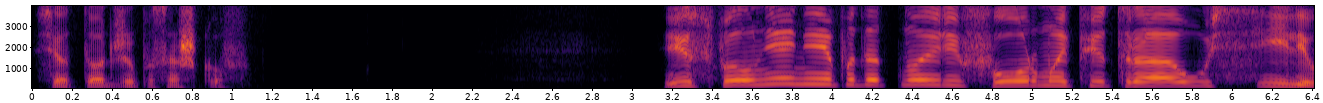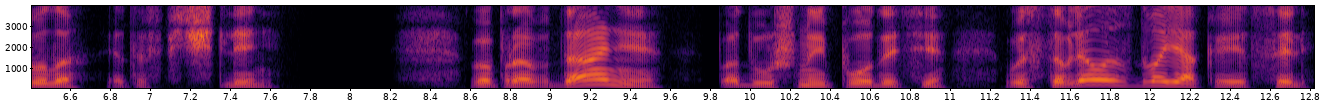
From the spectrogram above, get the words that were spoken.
все тот же Пасашков. Исполнение податной реформы Петра усиливало это впечатление. В оправдании подушной подати выставлялась двоякая цель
